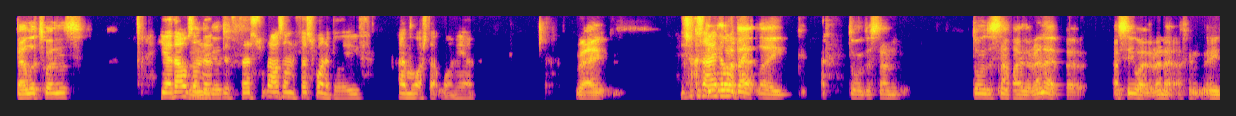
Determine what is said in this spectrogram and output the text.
Bella Twins. yeah, that was on the, the first. That was on the first one, I believe. I haven't watched that one yet. Right. It's because I are a don't. bit like don't understand don't understand why they're in it, but I see why they're in it. I think they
